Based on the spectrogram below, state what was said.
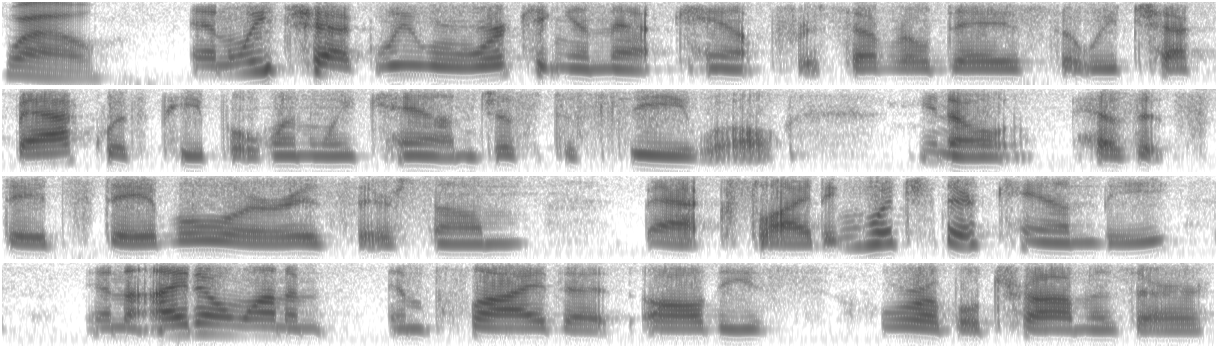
Wow. And we check. We were working in that camp for several days, so we check back with people when we can just to see. Well, you know, has it stayed stable or is there some backsliding, which there can be. And I don't want to imply that all these horrible traumas are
